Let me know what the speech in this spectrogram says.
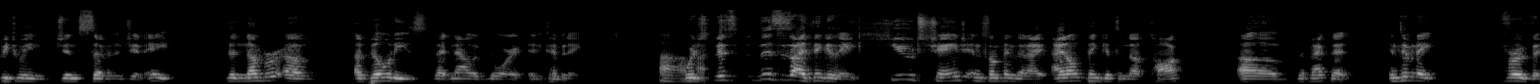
between Gen 7 and Gen 8, the number of abilities that now ignore Intimidate. Uh, Which this this is I think is a huge change and something that I, I don't think gets enough talk of the fact that Intimidate for the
